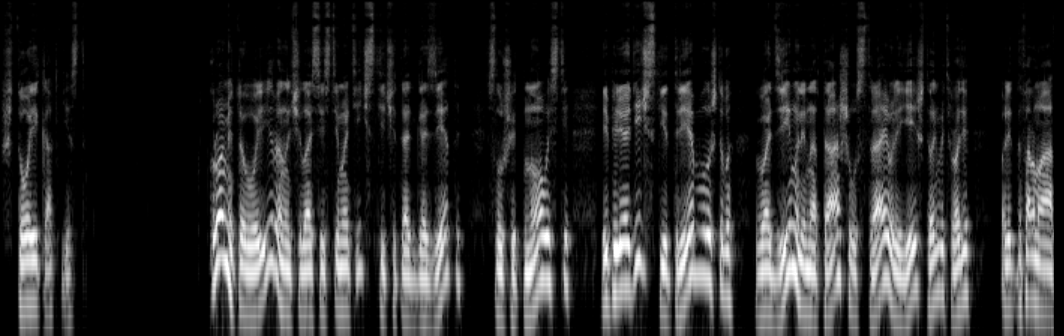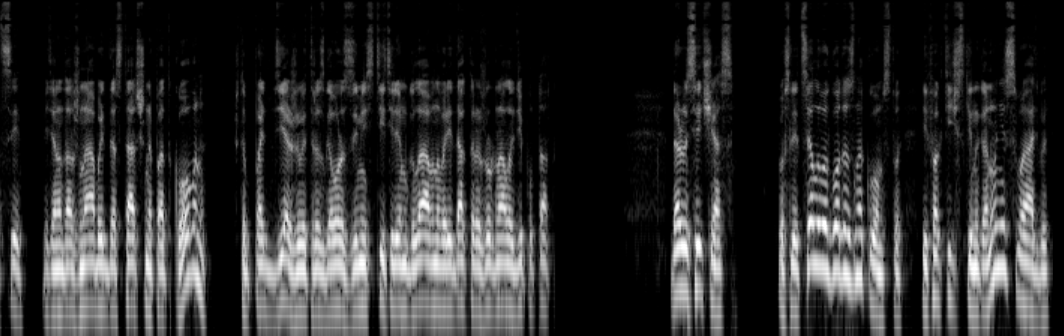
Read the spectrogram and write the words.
что и как ест. Кроме того, Ира начала систематически читать газеты, слушать новости и периодически требовала, чтобы Вадим или Наташа устраивали ей что-нибудь вроде политинформации, ведь она должна быть достаточно подкована, чтобы поддерживать разговор с заместителем главного редактора журнала «Депутат». Даже сейчас, после целого года знакомства и фактически накануне свадьбы,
